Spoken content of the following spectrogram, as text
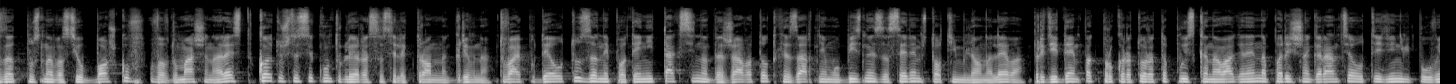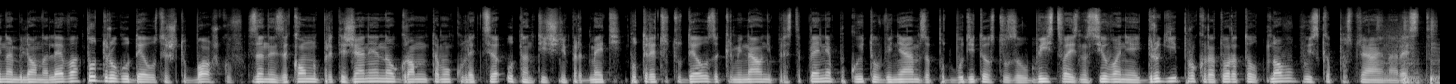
Съдът пусна Васил Бошков в домашен арест, който ще се контролира с електронна гривна. Това е по делото за неплатени такси на държавата от хазартния му бизнес за 700 милиона лева. Преди ден пък прокуратурата поиска налагане на парична гаранция от 1,5 милиона лева по друго дело срещу Бошков за незаконно притежание на огромната му колекция от антични предмети. По третото дело за криминални престъпления, по които обвиняем за подбудителство за убийства, изнасилвания и други, прокуратурата отново поиска постоянен арест.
